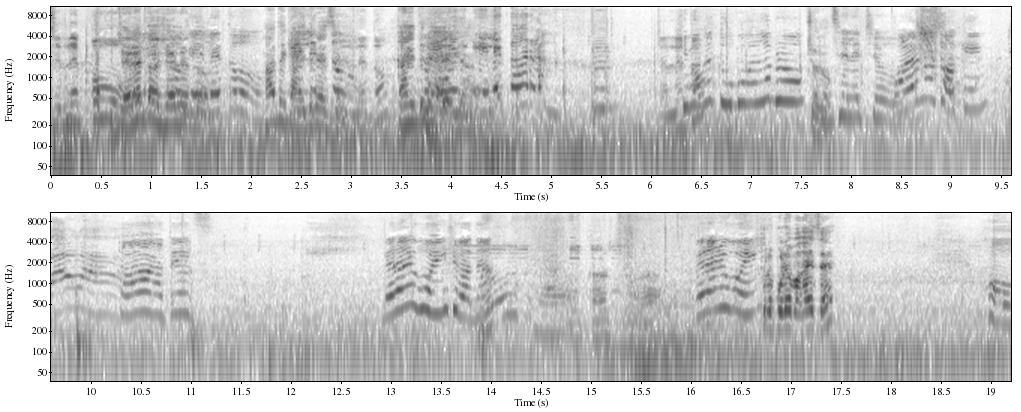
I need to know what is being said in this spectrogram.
जिलेपो जेलेटो जेलेटो हा ते काहीतरी असेल. जिलेटो काहीतरी आहे जिलेटो तू बोल ना ब्रो चलो. Talking? हा तेच. Are you going, Shivanya? Where are you going? तुला पुढे बघायचंय? हो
